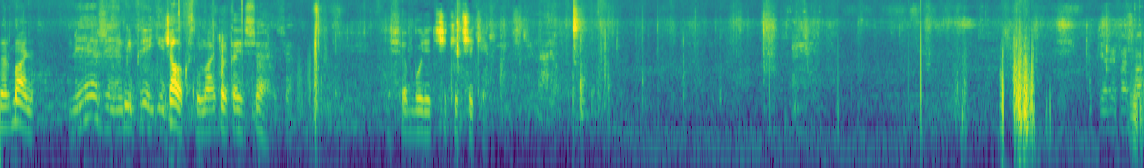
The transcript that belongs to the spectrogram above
Нормально. Чалку снимай только и все. Все. Все будет чики-чики. Первый пошел.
